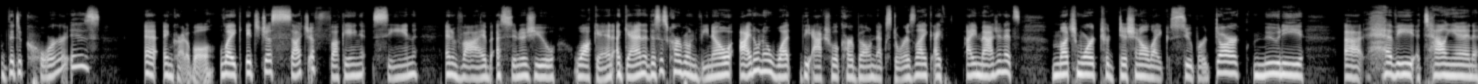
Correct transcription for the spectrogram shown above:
the decor is uh, incredible. Like it's just such a fucking scene and vibe as soon as you walk in. Again, this is Carbone Vino. I don't know what the actual Carbone next door is like. I I imagine it's much more traditional, like super dark, moody, uh, heavy Italian.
